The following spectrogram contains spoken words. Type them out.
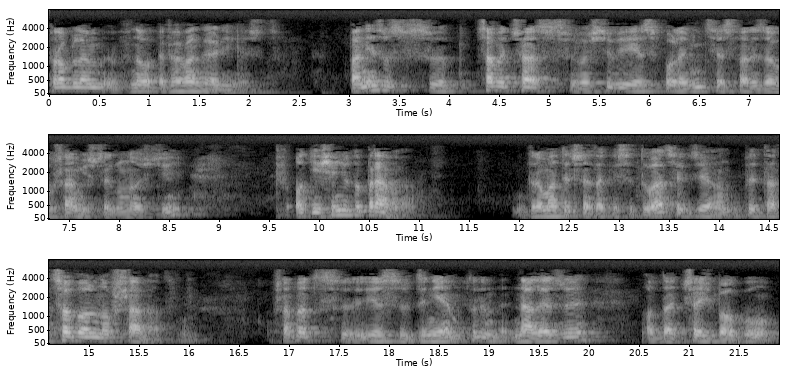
problem w, no, w Ewangelii jest. Pan Jezus cały czas właściwie jest w polemice z faryzeuszami w szczególności w odniesieniu do prawa. Dramatyczne takie sytuacje, gdzie on pyta, co wolno w szabat. Szabat jest dniem, którym należy oddać cześć Bogu,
